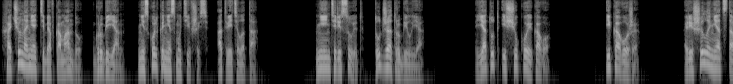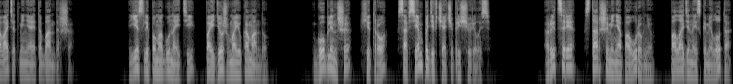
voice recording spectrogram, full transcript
Хочу нанять тебя в команду, грубиян, нисколько не смутившись, ответила та. Не интересует, тут же отрубил я. Я тут ищу кое-кого. И кого же? Решила не отставать от меня эта бандерша. Если помогу найти, пойдешь в мою команду. Гоблинша, хитро, совсем по-девчачьи прищурилась. Рыцаря, старше меня по уровню, паладина из Камелота,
